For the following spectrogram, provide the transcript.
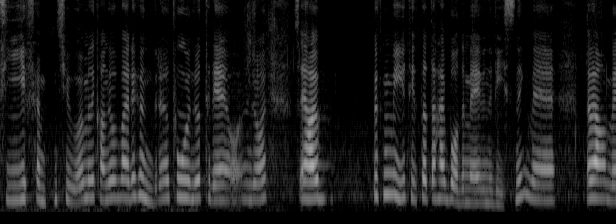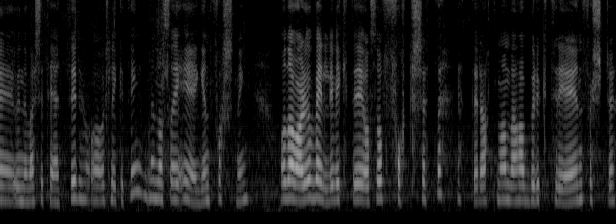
10-15-20 år, men det kan jo være 100, 200 300 år. Så jeg har jo brukt mye tid på dette her, både med undervisning ved, ja, ved universiteter og slike ting, men også i egen forskning. Og da var det jo veldig viktig også å fortsette etter at man da har brukt treet i den første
